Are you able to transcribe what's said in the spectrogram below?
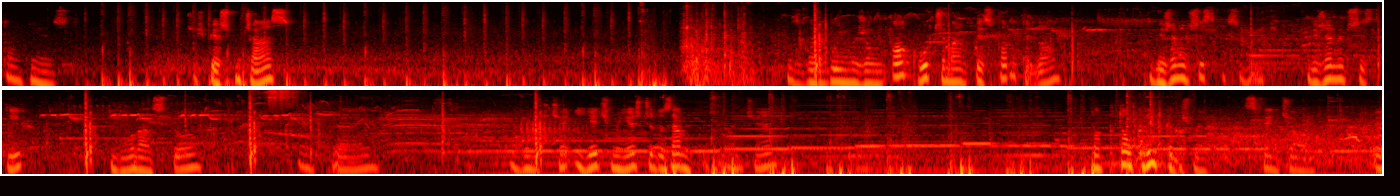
Tak jest. Przyspieszmy czas. Zwerbujmy żołn... O kurczę, mamy tutaj sporo tego. Bierzemy wszystkich, słuchajcie. Bierzemy wszystkich. 12. Okej. Wyjście i jedźmy jeszcze do zamku, słuchajcie. Tą, tą kryjówkę byśmy z chęcią yy,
